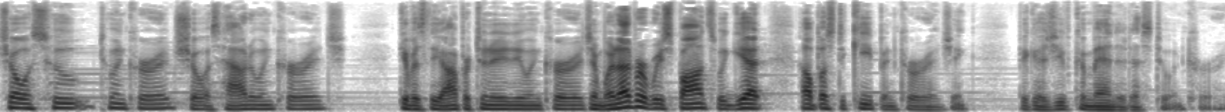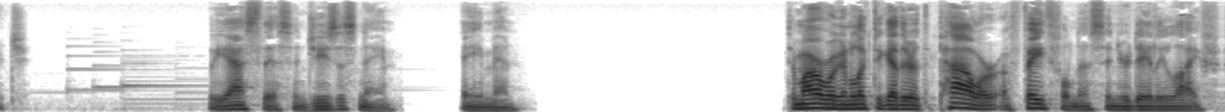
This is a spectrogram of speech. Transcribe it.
Show us who to encourage. Show us how to encourage. Give us the opportunity to encourage. And whatever response we get, help us to keep encouraging because you've commanded us to encourage. We ask this in Jesus' name. Amen. Tomorrow we're going to look together at the power of faithfulness in your daily life.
